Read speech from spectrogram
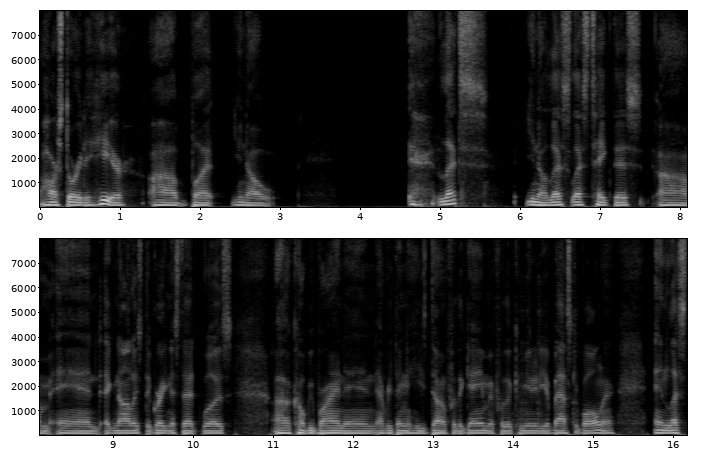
a hard story to hear. Uh, but you know, let's you know let's let's take this um and acknowledge the greatness that was uh, Kobe Bryant and everything that he's done for the game and for the community of basketball and and let's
